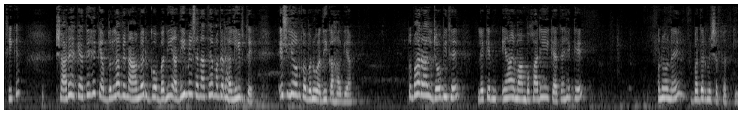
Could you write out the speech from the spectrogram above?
ٹھیک ہے؟ شارح کہتے ہیں کہ عبداللہ بن عامر کو بنی ادی میں سے نہ تھے مگر حلیف تھے، اس لیے ان کو بنو ادی کہا گیا۔ تو بہرحال جو بھی تھے، لیکن یہاں امام بخاری یہ کہتے ہیں کہ انہوں نے بدر میں شرکت کی۔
